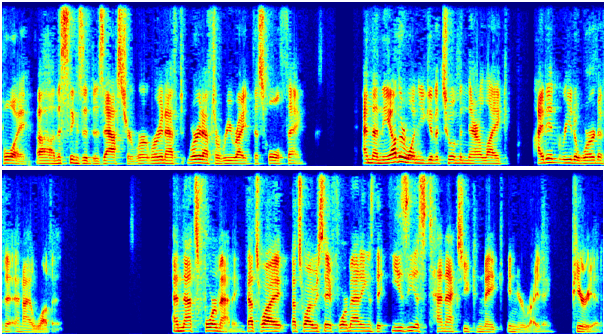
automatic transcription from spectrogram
boy uh, this thing's a disaster. We're, we're gonna have to we're gonna have to rewrite this whole thing. And then the other one you give it to them and they're like i didn't read a word of it and i love it. And that's formatting. That's why that's why we say formatting is the easiest 10x you can make in your writing period.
